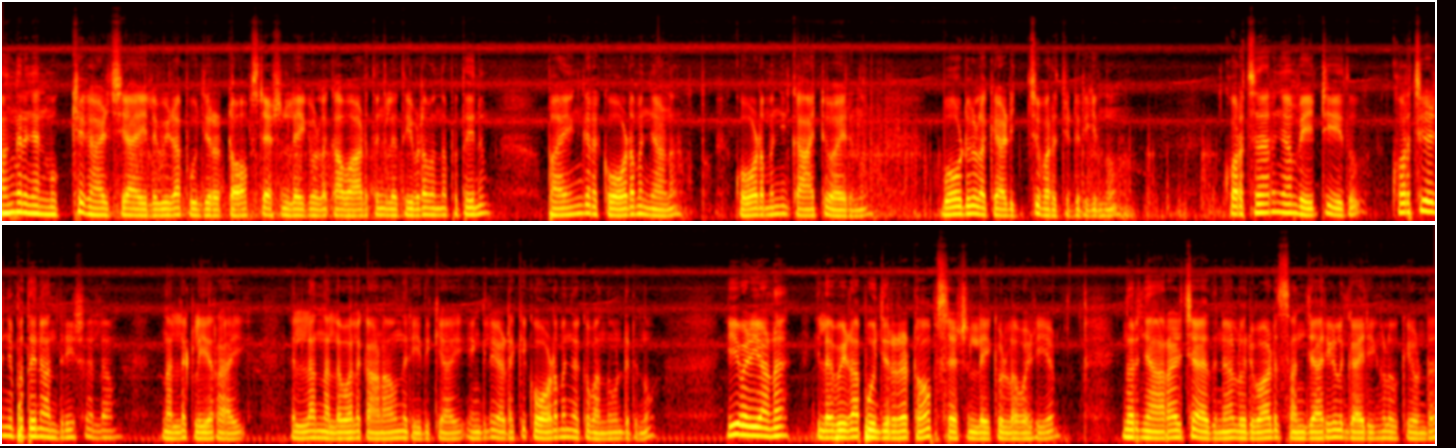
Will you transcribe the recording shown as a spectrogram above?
അങ്ങനെ ഞാൻ മുഖ്യ കാഴ്ചയായ ഇലവീഴ പൂഞ്ചിറ ടോപ്പ് സ്റ്റേഷനിലേക്കുള്ള കവാടത്തെങ്കിലെത്തി. ഇവിടെ വന്നപ്പോഴത്തേനും ഭയങ്കര കോടമഞ്ഞാണ്. കോടമഞ്ഞും കാറ്റുമായിരുന്നു ബോർഡുകളൊക്കെ അടിച്ചു പറിച്ചിട്ടിരിക്കുന്നു. കുറച്ച് നേരം ഞാൻ വെയിറ്റ് ചെയ്തു. കുറച്ച് കഴിഞ്ഞപ്പോഴത്തേനും അന്തരീക്ഷമെല്ലാം നല്ല ക്ലിയറായി എല്ലാം നല്ലപോലെ കാണാവുന്ന രീതിക്കായി എങ്കിലും ഇടയ്ക്ക് കോടമഞ്ഞൊക്കെ വന്നുകൊണ്ടിരുന്നു. ഈ വഴിയാണ് ഇലവീഴ പൂഞ്ചിരയുടെ ടോപ്പ് സ്റ്റേഷനിലേക്കുള്ള വഴി. ഇന്നൊരു ഞായറാഴ്ച ആയതിനാൽ ഒരുപാട് സഞ്ചാരികളും കാര്യങ്ങളും ഒക്കെ ഉണ്ട്.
